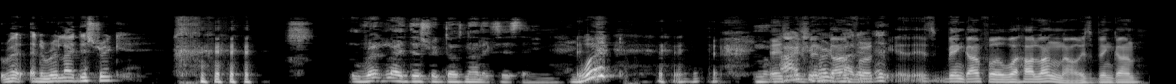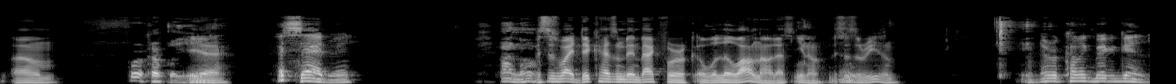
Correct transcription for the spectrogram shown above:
red at the red light district? Red light district does not exist anymore. What? No. It's, I it's actually been heard gone about for it. it's been gone for what, how long now? It's been gone. Um, for a couple of years. yeah. That's sad, man. I know. This is why Dick hasn't been back for a, little while now. That's you know this is the reason. Never coming back again.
